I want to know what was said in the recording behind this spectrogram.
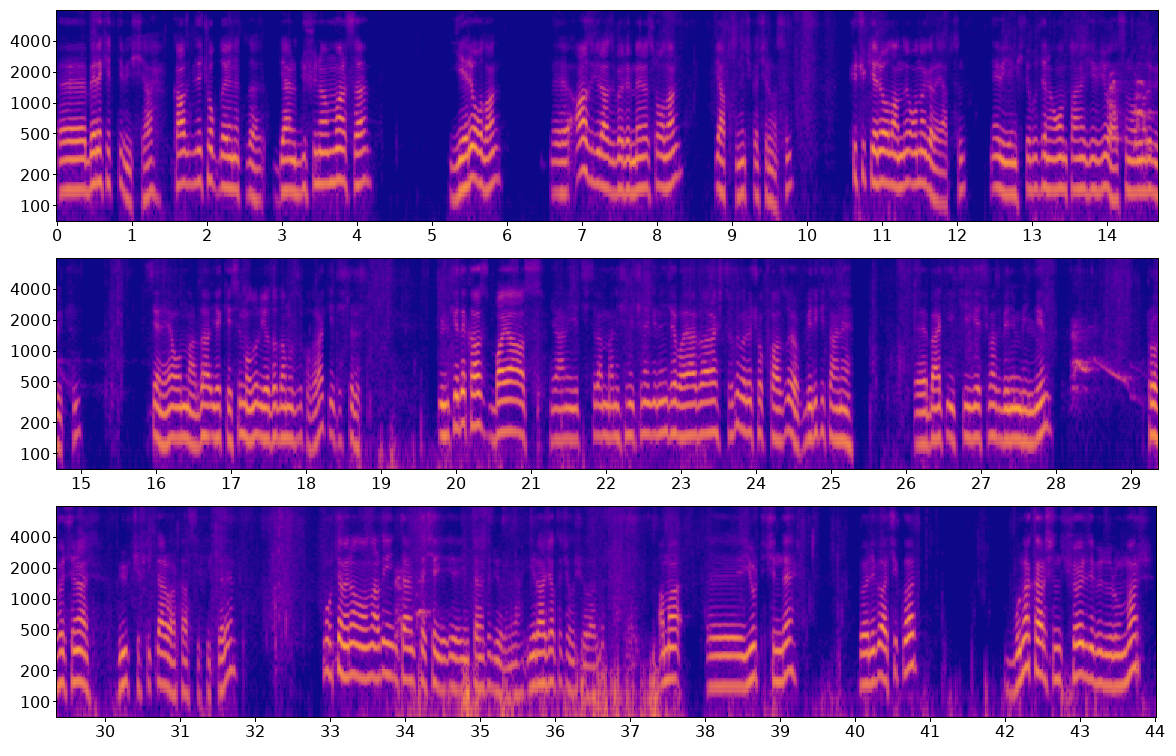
e, bereketli bir iş ya. Kaz bir de çok dayanıklı. Yani düşünen varsa yeri olan e, az biraz böyle merası olan yapsın hiç kaçırmasın. Küçük yeri olan da ona göre yapsın. Ne bileyim işte bu sene 10 tane civciv alsın onları büyütsün seneye onlar da ya kesim olur ya da damızlık olarak yetiştirir. Ülkede kaz bayağı az. Yani yetiştiren ben işin içine girince bayağı bir araştırdım. Öyle çok fazla yok. Bir iki tane e, belki ikiyi geçmez benim bildiğim profesyonel büyük çiftlikler var kaz çiftlikleri. Muhtemelen onlar da internette şey e, internette diyorum ya ihracata çalışıyorlardır. Ama e, yurt içinde böyle bir açık var. Buna karşın şöyle bir durum var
